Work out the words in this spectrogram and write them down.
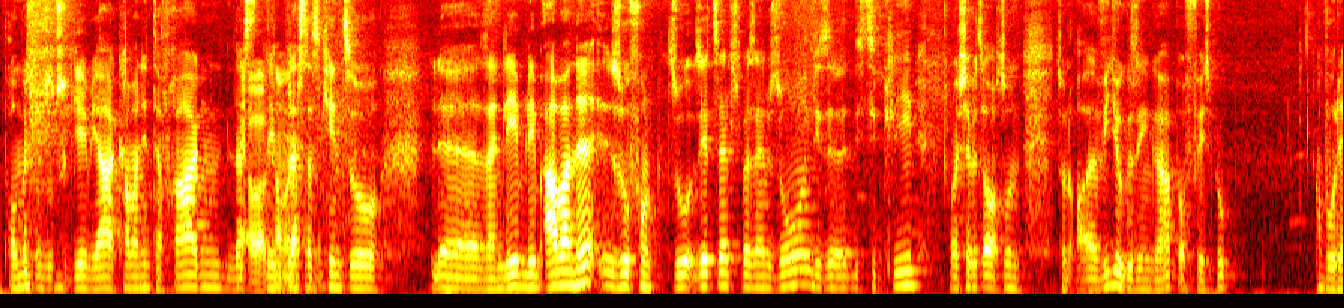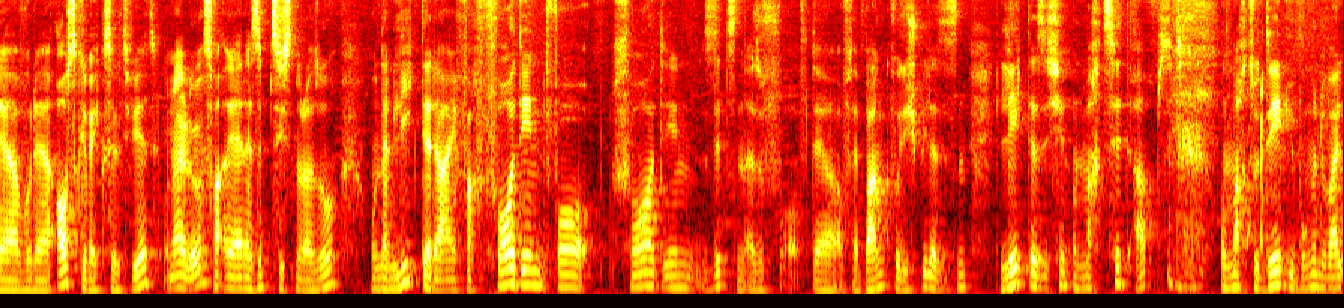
Pommes und so zu geben. Ja, kann man hinterfragen, lass, Ja, dem, lass das Kind so äh, sein Leben leben. Aber ne, so von so jetzt selbst bei seinem Sohn, diese Disziplin. Aber ich habe jetzt auch so ein, so ein äh, Video gesehen gehabt auf Facebook, wo der, wo der ausgewechselt wird. Ronaldo? Das war ja in der 70. oder so. Und dann liegt der da einfach vor den, vor, vor den Sitzen, also auf der, auf der Bank, wo die Spieler sitzen, legt er sich hin und macht Sit-Ups und macht so Dehnübungen, weil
